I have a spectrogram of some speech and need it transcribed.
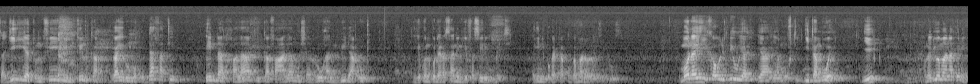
Sajiyatun fihim tilka ghairu muhdathatin inna khalaika faalamu sharruha albidau. Ningekuwa niko darasani ningefasiri ubeti, lakini ipo katika kongamano la uzinduzi. Umeona hii kauli mbiu ya, ya, ya Mufti, jitambue. Ji, unajua maana yake nini?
